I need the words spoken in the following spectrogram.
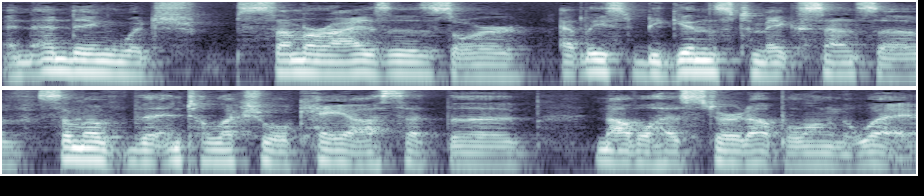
an ending which summarizes or at least begins to make sense of some of the intellectual chaos that the novel has stirred up along the way.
